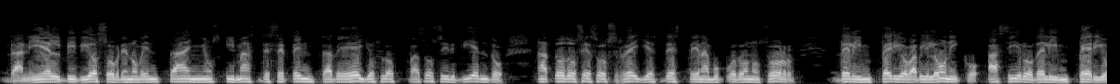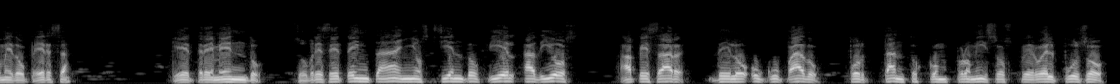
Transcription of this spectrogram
Daniel vivió sobre noventa años y más de setenta de ellos los pasó sirviendo a todos esos reyes de este Nabucodonosor, del imperio babilónico, a Ciro del imperio medo-persa. ¡Qué tremendo! Sobre setenta años siendo fiel a Dios, a pesar de lo ocupado por tantos compromisos, pero él puso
